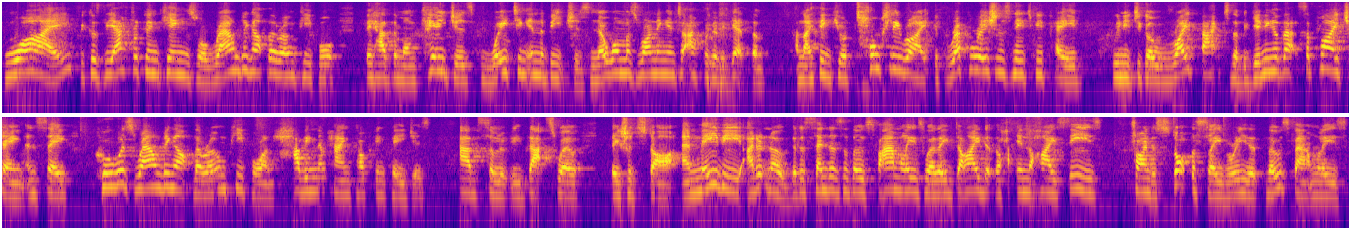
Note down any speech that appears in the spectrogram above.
Why? Because the African kings were rounding up their own people. They had them on cages waiting in the beaches. No one was running into Africa to get them. And I think you're totally right. If reparations need to be paid, we need to go right back to the beginning of that supply chain and say who was rounding up their own people and having them handcuffed in cages. Absolutely. That's where they should start. And maybe, I don't know, the descendants of those families where they died the, in the high seas trying to stop the slavery, that those families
